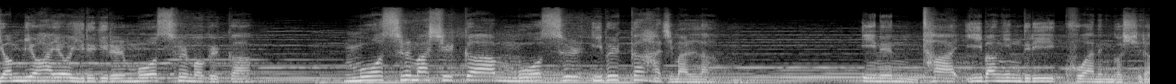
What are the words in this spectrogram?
염려하여 이르기를 무엇을 먹을까? 무엇을 마실까? 무엇을 입을까? 하지 말라. 이는 다 이방인들이 구하는 것이라.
